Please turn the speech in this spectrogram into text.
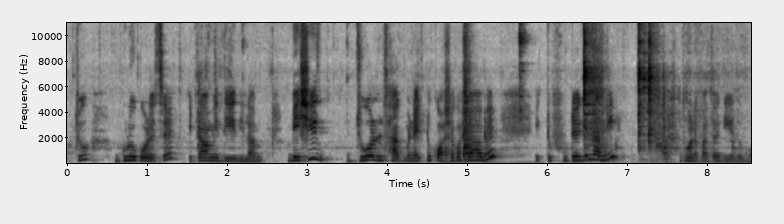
কিছু গুঁড়ো করেছে, এটা আমি দিয়ে দিলাম। বেশি ঝোল থাকবে না, একটু কষা কষা হবে, একটু ফুটে গেলে আমি ধনে পাতা দিয়ে দেবো।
